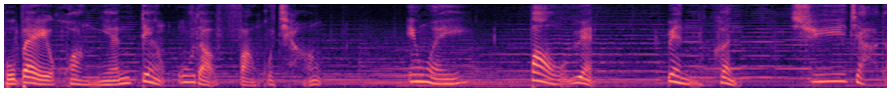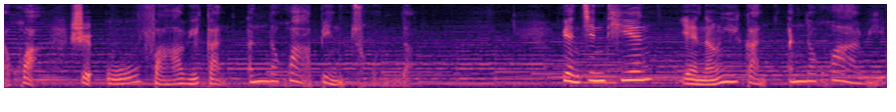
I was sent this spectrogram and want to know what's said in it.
不被谎言玷污的防护墙。因为抱怨、怨恨、虚假的话是无法与感恩的话并存的。愿今天也能以感恩的话语。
